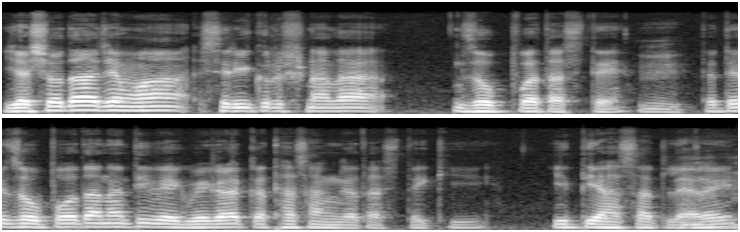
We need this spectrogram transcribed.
यशोदा जेव्हा श्रीकृष्णाला झोपवत असते. तर ते झोपवताना ती वेगवेगळ्या कथा सांगत असते की इतिहासातल्या राईट.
